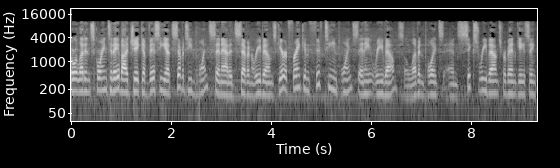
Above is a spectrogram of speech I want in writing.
Dordt led in scoring today by Jacob Viss. He had 17 points and added 7 rebounds. Garrett Franken, 15 points and 8 rebounds. 11 points and 6 rebounds for Ben Gasink.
